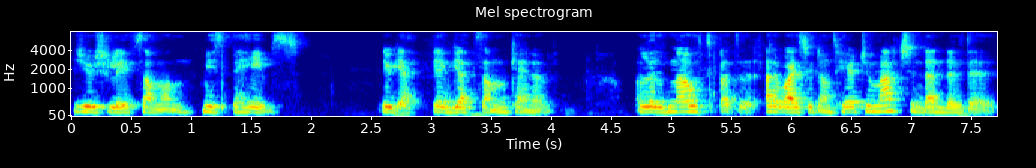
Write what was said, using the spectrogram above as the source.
Usually, if someone misbehaves, you get you get some kind of a little note, but uh, otherwise you don't hear too much. And then the, the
